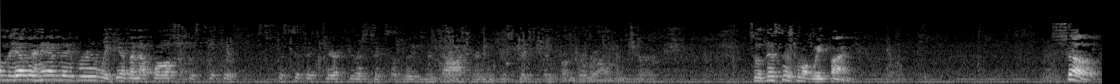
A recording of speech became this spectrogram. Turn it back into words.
on the other hand, they've really given up all specific specific characteristics of Lutheran doctrine and distinction from the Roman Church. So this is what we find. So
